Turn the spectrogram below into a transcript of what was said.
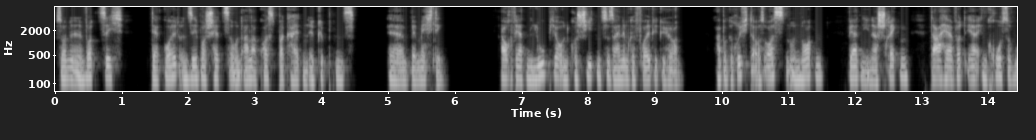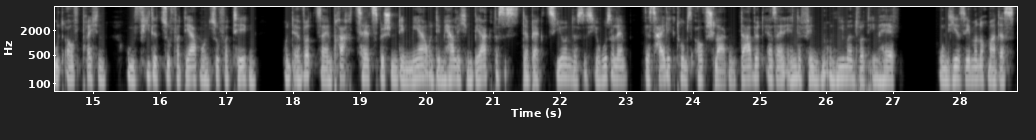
sondern er wird sich der Gold- und Silberschätze und aller Kostbarkeiten Ägyptens äh, bemächtigen. Auch werden Lupier und Kuschiten zu seinem Gefolge gehören. Aber Gerüchte aus Osten und Norden werden ihn erschrecken, daher wird er in großer Wut aufbrechen um viele zu verderben und zu vertilgen. Und er wird sein Prachtzelt zwischen dem Meer und dem herrlichen Berg, das ist der Berg Zion, das ist Jerusalem, des Heiligtums aufschlagen. Da wird er sein Ende finden und niemand wird ihm helfen. Und hier sehen wir nochmal, dass,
